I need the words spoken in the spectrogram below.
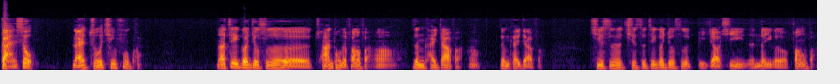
感受来酌情付款。那这个就是传统的方法啊，认开价法啊，认开价法。其实其实这个就是比较吸引人的一个方法。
